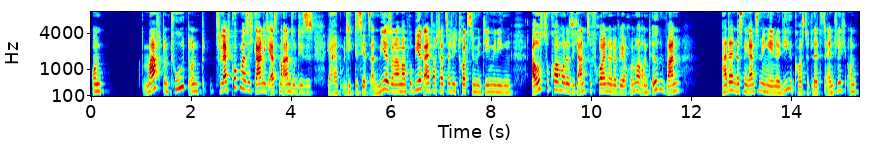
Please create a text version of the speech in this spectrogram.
und macht und tut und vielleicht guckt man sich gar nicht erstmal an, so dieses, ja, liegt es jetzt an mir, sondern man probiert einfach tatsächlich trotzdem mit demjenigen auszukommen oder sich anzufreunden oder wie auch immer und irgendwann hat einen das eine ganze Menge Energie gekostet letztendlich und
